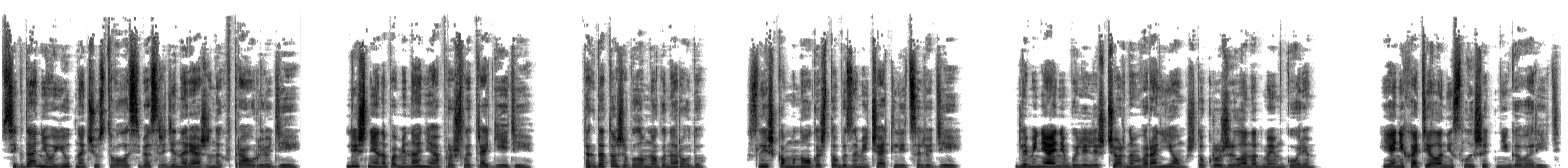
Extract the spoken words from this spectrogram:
Всегда неуютно чувствовала себя среди наряженных в траур людей. Лишнее напоминание о прошлой трагедии. Тогда тоже было много народу. Слишком много, чтобы замечать лица людей. Для меня они были лишь черным вороньем, что кружило над моим горем. Я не хотела ни слышать, ни говорить.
